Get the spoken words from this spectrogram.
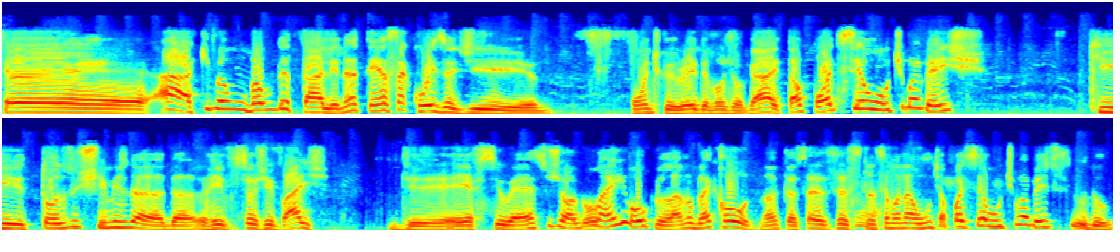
É... Ah, aqui vai um, vai um detalhe, né? Tem essa coisa de onde que os Raiders vão jogar e tal. Pode ser a última vez que todos os times da, da seus rivais de AFC West jogam lá em Oakland, lá no Black Hole. Né? Então, essa, essa- na semana 1 já pode ser a última vez do, do,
